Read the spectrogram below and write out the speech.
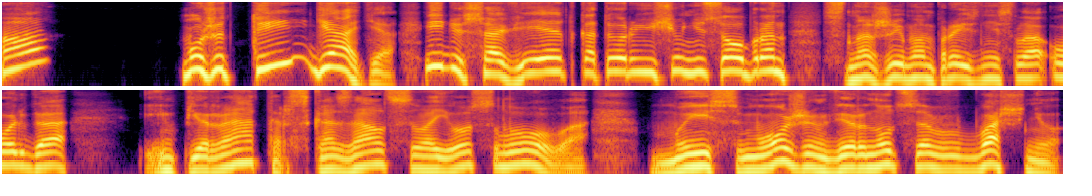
а? Может, ты, дядя, или совет, который еще не собран, — с нажимом произнесла Ольга. Император сказал свое слово. Мы сможем вернуться в башню,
